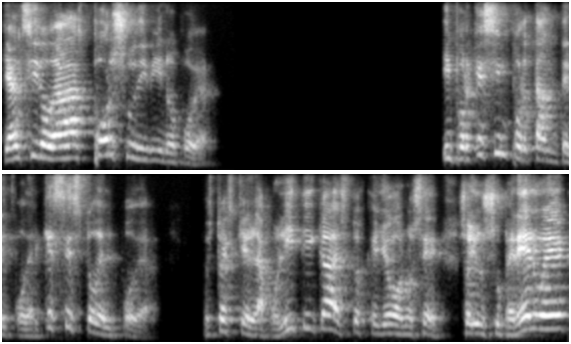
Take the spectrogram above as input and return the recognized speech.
que han sido dadas por su divino poder. ¿Y por qué es importante el poder? ¿Qué es esto del poder? Esto es que la política, esto es que yo, no sé, soy un superhéroe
